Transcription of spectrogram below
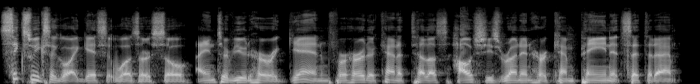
six weeks ago, I guess it was or so, I interviewed her again for her to kind of tell us how she's running her campaign, etc.,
